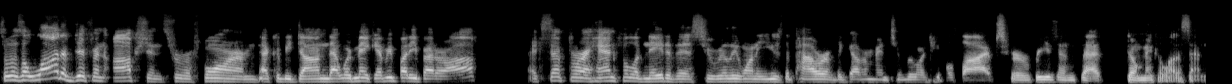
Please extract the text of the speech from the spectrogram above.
So there's a lot of different options for reform that could be done that would make everybody better off, except for a handful of nativists who really want to use the power of the government to ruin people's lives for reasons that don't make a lot of sense.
